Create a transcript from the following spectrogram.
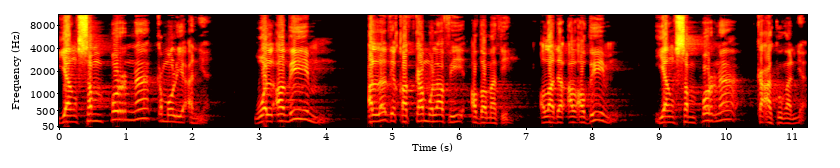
yang sempurna kemuliaannya. Wal azim alladhi qad kamula fi azamati. Allah adalah al-azim yang sempurna keagungannya.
